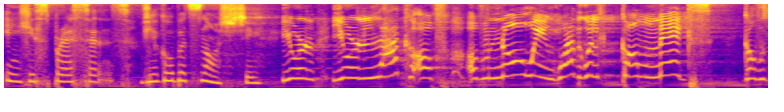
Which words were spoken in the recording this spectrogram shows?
in His presence. w Jego obecności. Your, your lack of, of knowing what will come next goes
